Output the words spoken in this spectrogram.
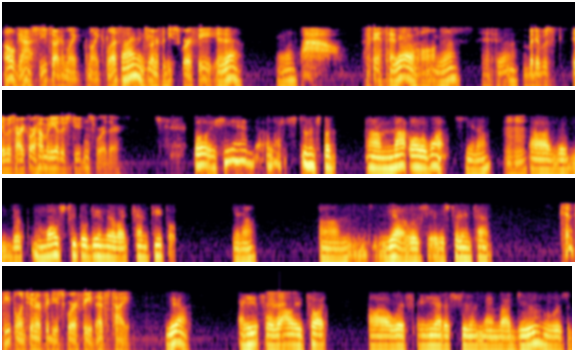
Oh gosh, so you're talking like like less Tiny. than 250 square feet. Yeah. Yeah, yeah, Wow. That's yeah, small. yeah, Yeah. But it was it was hardcore. How many other students were there? Well, he had a lot of students, but um, not all at once. You know. hmm uh the the most people being there like ten people you know um yeah it was it was pretty intense Ten people in 250 square feet. That's tight. yeah And he for a while he taught uh with he had a student named Radu who was a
